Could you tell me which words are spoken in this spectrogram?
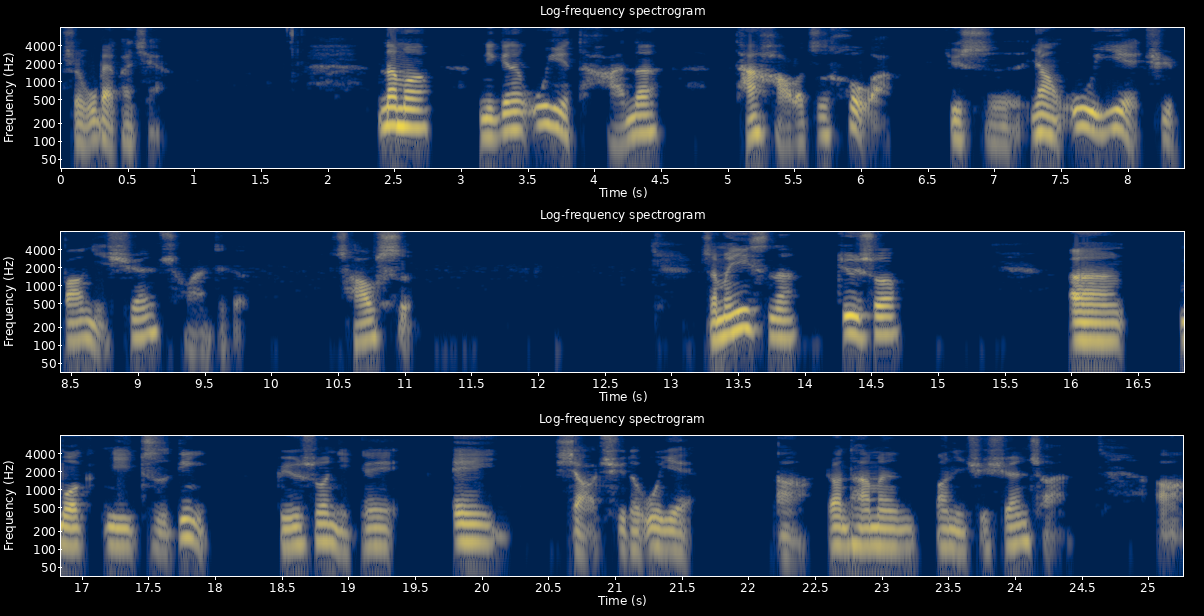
是五百块钱。那么你跟物业谈呢，谈好了之后啊，就是让物业去帮你宣传这个超市，什么意思呢？就是说，嗯，我你指定，比如说你跟 A 小区的物业啊，让他们帮你去宣传啊，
